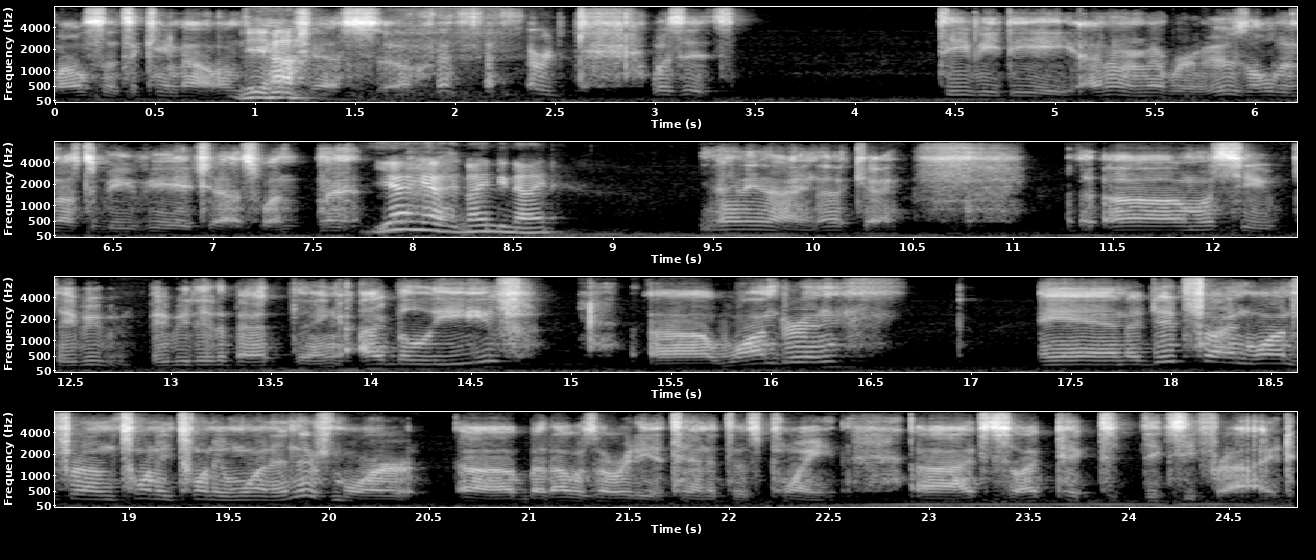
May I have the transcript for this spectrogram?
well since it came out on VHS. Yeah. So was it DVD. I don't remember. It was old enough to be VHS, wasn't it? Yeah, yeah, 99. 99. Okay. Um, let's see. Baby, baby did a bad thing. I believe. Uh, Wandering. And I did find one from 2021, and there's more, uh, but I was already at 10 at this point. Uh, so I picked Dixie Fried.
